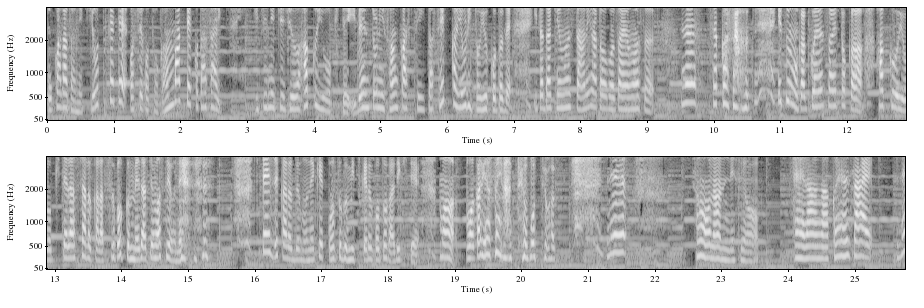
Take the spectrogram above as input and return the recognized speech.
お体に気をつけてお仕事頑張ってください。一日中白衣を着てイベントに参加していたせっかよりということで、いただきました。ありがとうございます。ね、せっかさんいつも学園祭とか白衣を着てらっしゃるからすごく目立ちますよね ステージからでもね、結構すぐ見つけることができて、まあ、わかりやすいなって思ってます ね。そうなんですよ。青蘭学園祭。ね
